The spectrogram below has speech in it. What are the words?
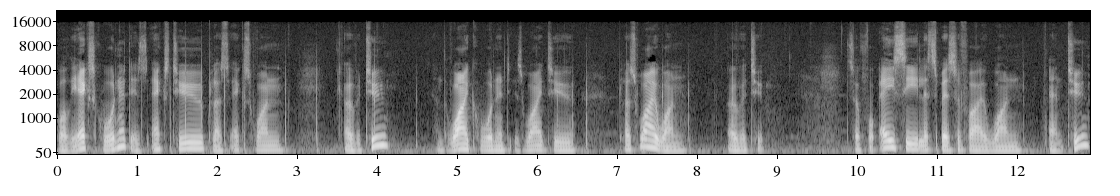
well, the x-coordinate is x2 plus x1 over 2, and the y-coordinate is y2 plus y1 over 2. So for AC, let's specify 1 and 2.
